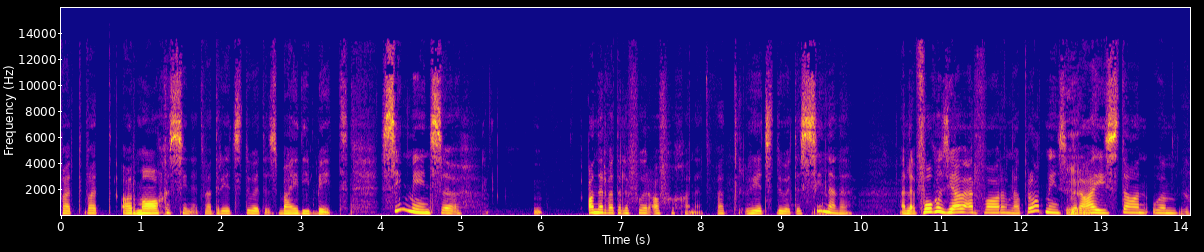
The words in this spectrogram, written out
wat wat haar ma gesien het wat reeds dood is by die bed. sien mense ander wat hulle vooraf gegaan het wat reeds dood is, sien hulle hulle volgens jou ervaring nou praat mense oor ja. hy staan oom ja.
